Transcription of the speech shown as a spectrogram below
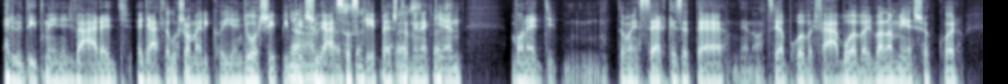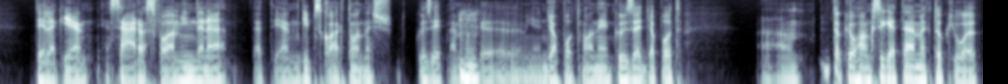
erődítmény, egy vár, egy, egy átlagos amerikai ilyen gyorsépítésű ja, hát házhoz persze, képest, persze, aminek persze. ilyen van egy, tudom, egy szerkezete, ilyen acélból, vagy fából, vagy valami, és akkor tényleg ilyen, ilyen száraz fal mindene, tehát ilyen gipszkarton, és középen mm. meg uh, ilyen gyapot van, ilyen kőzetgyapot. Uh, tök jó hangszigetel, meg tök jól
